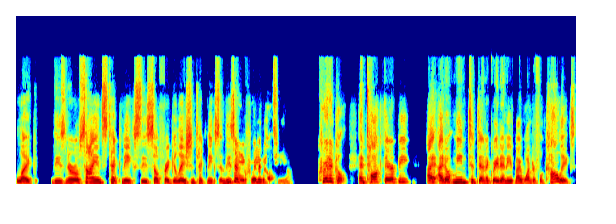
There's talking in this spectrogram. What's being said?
like these neuroscience techniques these self-regulation techniques and these I are critical critical. And talk therapy, I, I don't mean to denigrate any of my wonderful colleagues,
